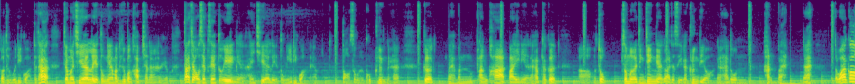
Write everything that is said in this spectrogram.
ก็ถือว่าดีกว่า แต่ถ้าจะมาเชียร์เลทตรงนี้มันคือบังคับชนะนะครับถ้าจะเอาเซฟเซฟตัวเองเนี่ยให้เชียร์เลทตรงนี้ดีกว่านะครับต่อเสมอคุบครึ่งนะฮะเกิดแหมมันพลั้งพลาดไปเนี่ยนะครับถ้าเกิดจบเสมอจริงๆเนี่ยก็อาจจะเสียแค่ครึ่งเดียวนะฮะโดนหั่นไปนะ แต่ว่าก็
